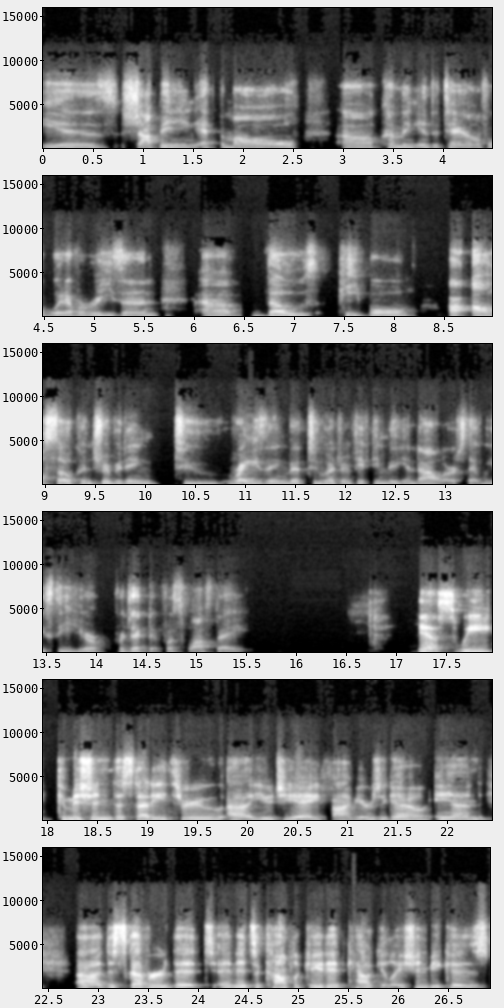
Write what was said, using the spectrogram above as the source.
is shopping at the mall, uh, coming into town for whatever reason, uh, those people are also contributing to raising the $250 million that we see here projected for SPLOST 8. Yes, we commissioned the study through uh, UGA five years ago and uh, discovered that, and it's a complicated calculation because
